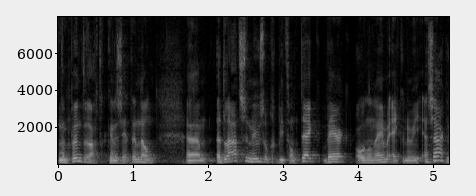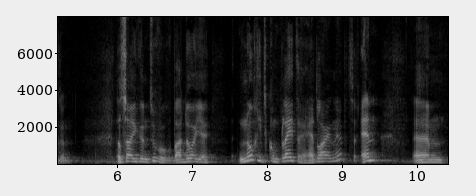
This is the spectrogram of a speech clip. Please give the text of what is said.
een punt erachter kunnen zetten. En dan um, het laatste nieuws op gebied van tech, werk, ondernemen, economie en zaken doen. Dat zou je kunnen toevoegen, waardoor je nog iets completere headline hebt. En, um,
